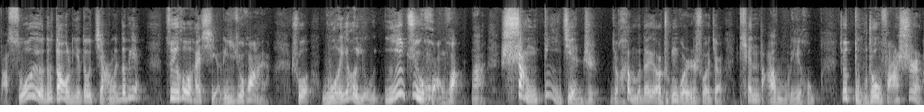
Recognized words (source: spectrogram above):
把所有的道理都讲了个遍，最后还写了一句话呀。说我要有一句谎话啊，上帝见之，就恨不得要中国人说叫天打五雷轰，就赌咒发誓了。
